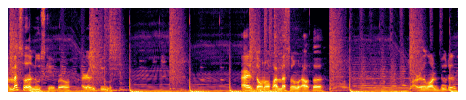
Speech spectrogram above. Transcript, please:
I mess with Inosuke, bro. I really do. I just don't know if I mess with him without the... Do I really want to do this?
